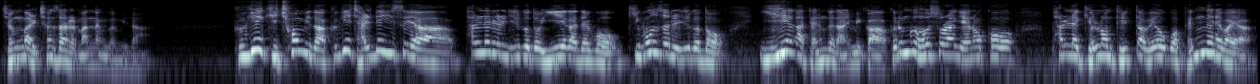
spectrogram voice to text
정말 천사를 만난 겁니다. 그게 기초입니다. 그게 잘 돼 있어야 판례를 읽어도 이해가 되고 기본서를 읽어도 이해가 되는 것 아닙니까? 그런 거 허술하게 해놓고 판례 결론 들다 외우고 백날 해봐야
